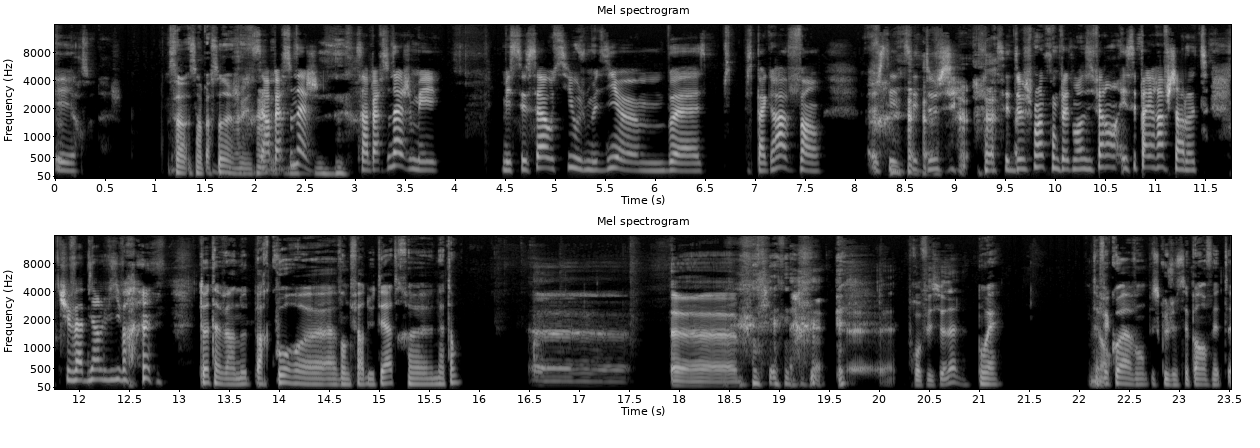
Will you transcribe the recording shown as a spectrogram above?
Et C'est un, personnage, oui. c'est un personnage. C'est un personnage, mais, mais c'est ça aussi où je me dis, euh, bah, c'est pas grave. Enfin, euh, c'est deux, c'est deux chemins complètement différents. Et c'est pas grave, Charlotte. Tu vas bien le vivre. Toi, t'avais un autre parcours euh, avant de faire du théâtre, euh, Nathan? Euh, euh, euh, professionnel? Ouais. T'as fait quoi avant? Parce que je sais pas en fait.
